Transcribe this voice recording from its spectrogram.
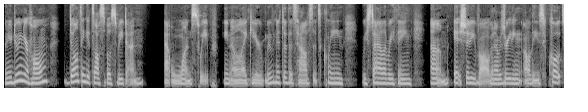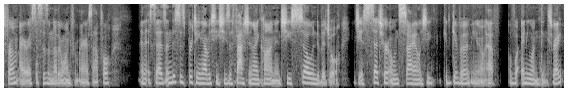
when you're doing your home, don't think it's all supposed to be done at one sweep. You know, like you're moving into this house, it's clean, we style everything. Um, it should evolve. And I was reading all these quotes from Iris. This is another one from Iris Apfel. And it says, and this is pertaining, obviously, she's a fashion icon and she's so individual. She has such her own style and she could give a, you know, F of what anyone thinks, right?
